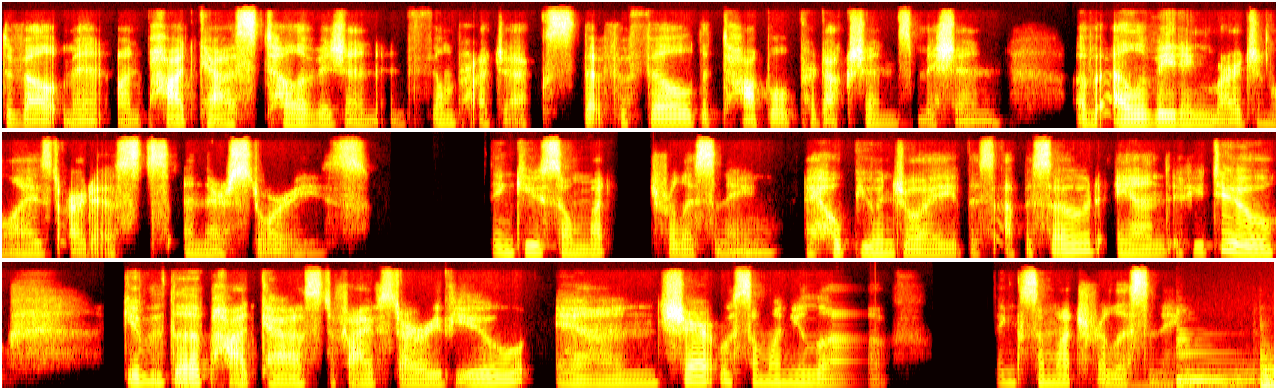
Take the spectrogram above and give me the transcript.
development on podcast, television, and film projects that fulfill the Topple Productions mission of elevating marginalized artists and their stories. Thank you so much for listening. I hope you enjoy this episode. And if you do, give the podcast a five star review and share it with someone you love. Thanks so much for listening.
